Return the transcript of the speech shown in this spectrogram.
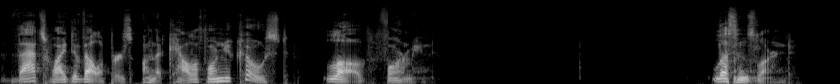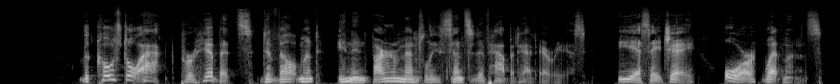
That's why developers on the California coast love farming. Lessons learned. The Coastal Act prohibits development in environmentally sensitive habitat areas, ESHA, or wetlands.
